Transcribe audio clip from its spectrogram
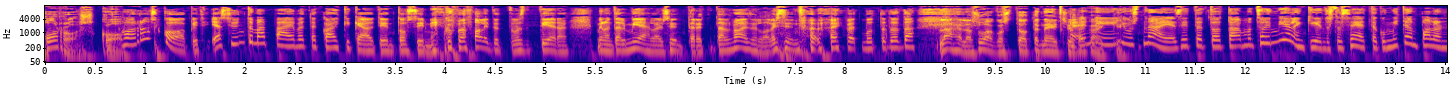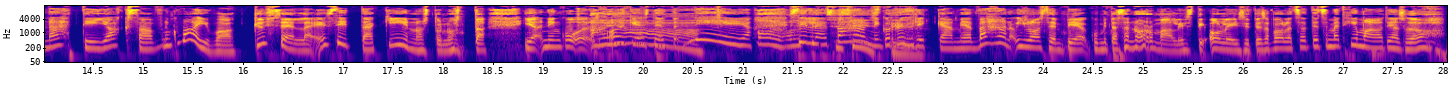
horoskoopi. Horoskoopit ja syntymäpäivät ja kaikki käytiin tosi niin kuin mä valitettavasti tiedän, milloin tällä miehellä oli synttärit ja tällä naisella oli syntymäpäivät, mutta tota, Lähellä sua, kun sitten olette neitsyitä Eh, kaikki. Niin, just näin. Ja sitten tota, mutta se oli mielenkiintoista se, että kun miten paljon nähtiin jaksaa niin kuin vaivaa kysellä, esittää kiinnostunutta ja niin kuin Ai oikeasti, että jaa. niin ja Oi, silleen, että vähän niin kuin siistiä. ryhdikkäämpiä, vähän iloisempia kuin mitä sä normaalisti olisit. Ja sä voi olla, että sä, että sä menet himaan ja oot ihan sellainen, oh,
